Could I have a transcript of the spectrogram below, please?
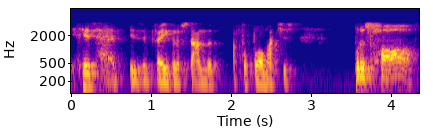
his head is in favour of standard football matches. But his heart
